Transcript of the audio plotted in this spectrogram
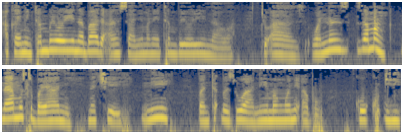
Aka yi min tambayoyi na ba da ansa ni mana tambayoyi nawa. To a wannan zaman na musu bayani na ce ni ban taba zuwa neman wani abu ko kuɗi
